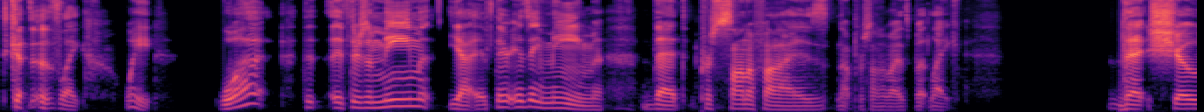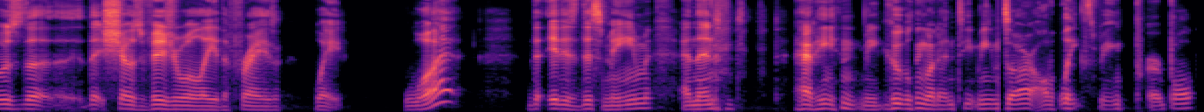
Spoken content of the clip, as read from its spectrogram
Because it was like wait what? If there's a meme yeah if there is a meme that personifies not personifies but like that shows the that shows visually the phrase wait what it is this meme and then adding in me googling what anti-memes are, all the links being purple.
